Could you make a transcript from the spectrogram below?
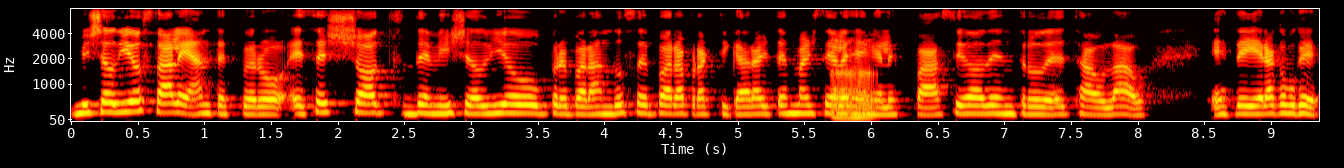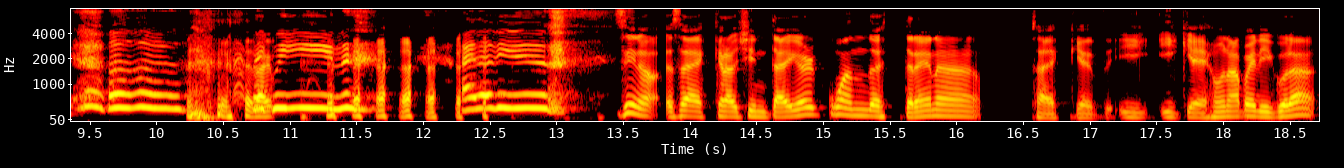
Michelle Yeoh sale antes, pero ese shot de Michelle Yeoh preparándose para practicar artes marciales Ajá. en el espacio adentro de Tao Lao, este, y era como que, ¡Ah, my queen, I love you. Sí, no, o sea, Crouching Tiger cuando estrena, ¿sabes? Que, y, y que es una película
